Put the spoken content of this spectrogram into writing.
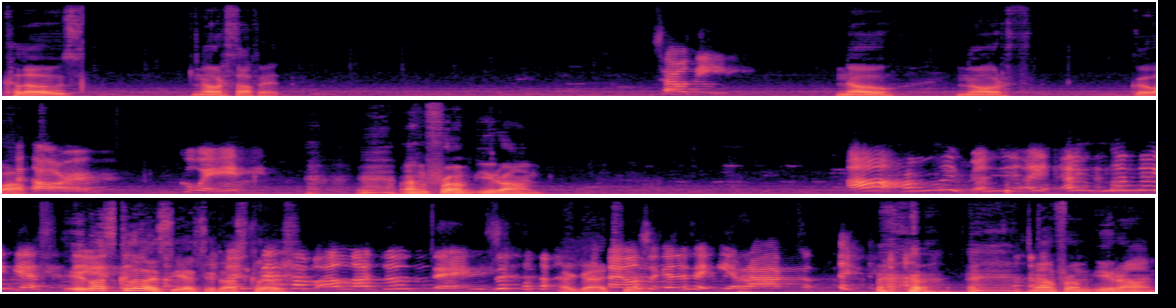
close, north of it. Saudi, No, north, go up. Qatar, Kuwait. I'm from Iran. Ah, oh my god, I, I'm gonna guess It was close, yes, it was I close. I have a lot of things. I got you. I'm also gonna say Iraq. no, I'm from Iran.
